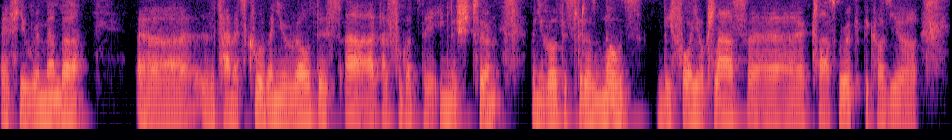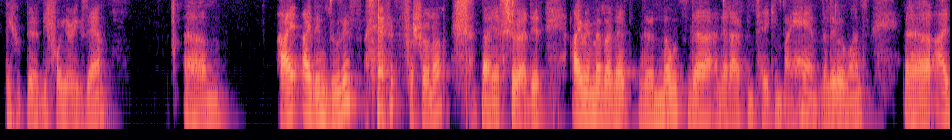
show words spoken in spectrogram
if you remember uh, the time at school when you wrote this, ah, I, I, forgot the English term, when you wrote this little notes before your class uh, class work because you're before your exam. Um, I, I didn't do this for sure not. No, yes, sure I did. I remember that the notes that, that I've been taking by hand, the little ones, uh, I,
